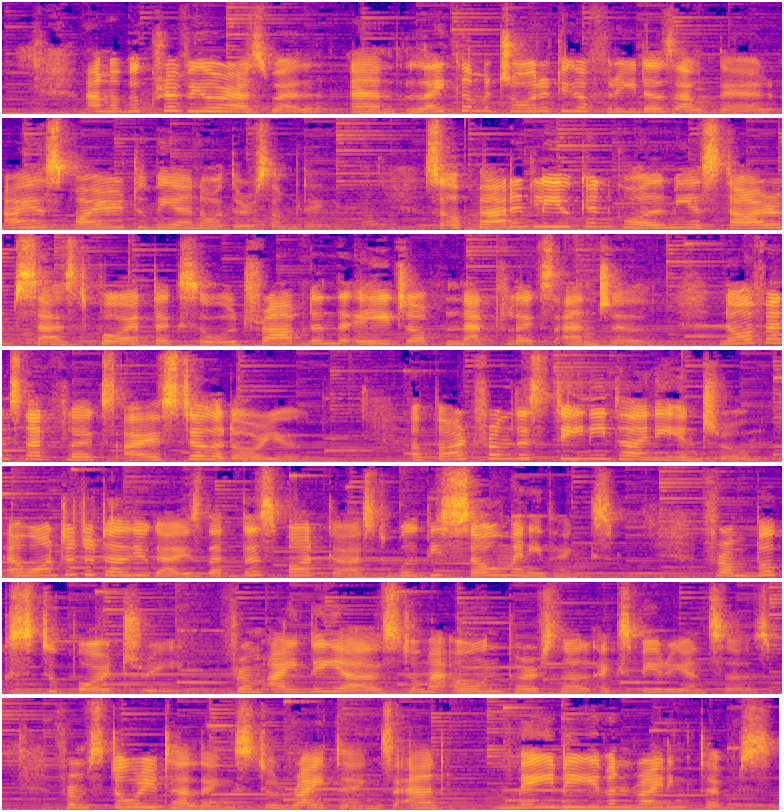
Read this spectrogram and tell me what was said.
I'm a book reviewer as well, and like a majority of readers out there, I aspire to be an author someday. So apparently, you can call me a star obsessed poetic soul trapped in the age of Netflix and chill. No offense, Netflix, I still adore you. Apart from this teeny tiny intro, I wanted to tell you guys that this podcast will be so many things from books to poetry, from ideas to my own personal experiences, from storytellings to writings, and maybe even writing tips.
